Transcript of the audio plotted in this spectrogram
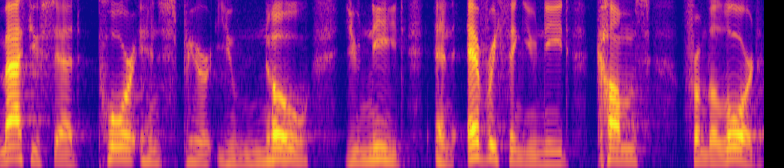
Matthew said, poor in spirit, you know you need, and everything you need comes from the Lord.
